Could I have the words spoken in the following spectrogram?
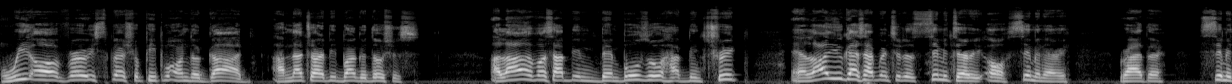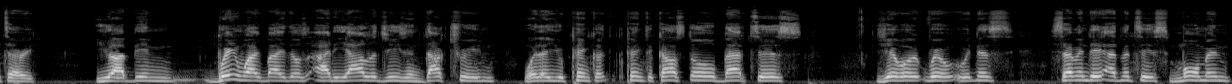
we are very special people under God. I'm not trying to be braggadocious. A lot of us have been bamboozled, have been tricked, and a lot of you guys have been to the cemetery, or seminary, rather, cemetery. You have been brainwashed by those ideologies and doctrine, whether you're Pentecostal, Baptist, Jehovah's Witness, Seven Day Adventist, Mormon,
